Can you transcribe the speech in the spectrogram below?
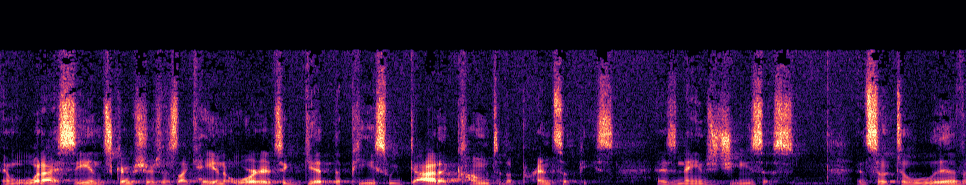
And what I see in scriptures is like, hey, in order to get the peace, we've got to come to the Prince of Peace. And his name's Jesus. And so to live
